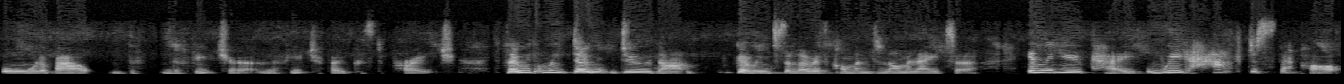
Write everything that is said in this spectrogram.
all about the, the future and the future focused approach. So that we don't do that going to the lowest common denominator. In the UK, we have to step up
